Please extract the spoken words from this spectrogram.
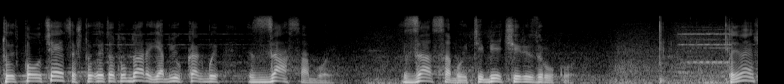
То есть получается, что этот удар я бью как бы за собой, за собой, тебе через руку. Понимаешь?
